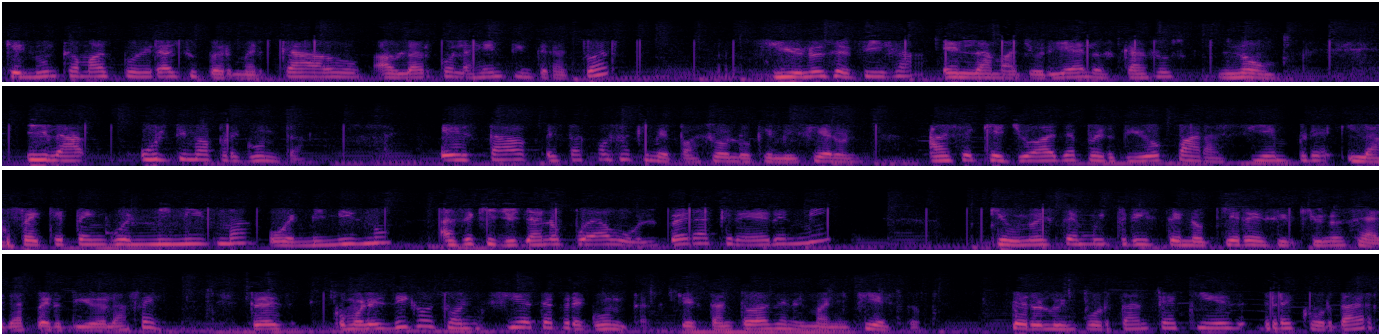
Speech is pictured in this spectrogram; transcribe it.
que nunca más pueda ir al supermercado, hablar con la gente, interactuar. Si uno se fija, en la mayoría de los casos, no. Y la última pregunta. Esta, esta cosa que me pasó, lo que me hicieron, hace que yo haya perdido para siempre la fe que tengo en mí misma o en mí mismo, hace que yo ya no pueda volver a creer en mí que uno esté muy triste no quiere decir que uno se haya perdido la fe. Entonces, como les digo, son siete preguntas que están todas en el manifiesto, pero lo importante aquí es recordar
